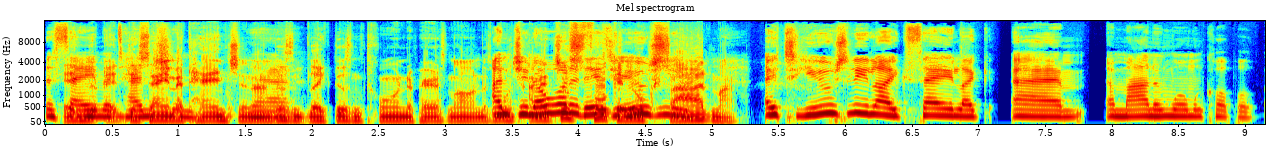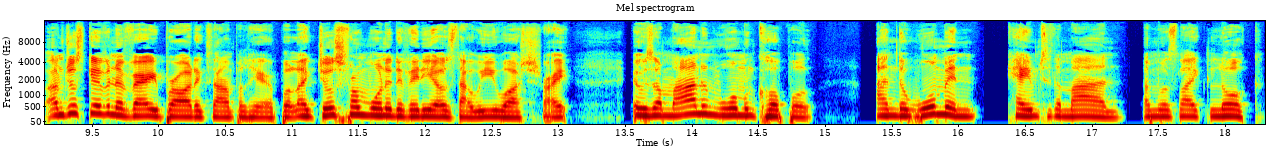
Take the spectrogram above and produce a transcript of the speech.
the same the attention. same attention and doesn't like doesn't turn the person on as And much. do you know and what just it is fucking looks usually? sad, man. It's usually like say like um a man and woman couple. I'm just giving a very broad example here, but like just from one of the videos that we watched, right? It was a man and woman couple, and the woman came to the man and was like, "Look,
